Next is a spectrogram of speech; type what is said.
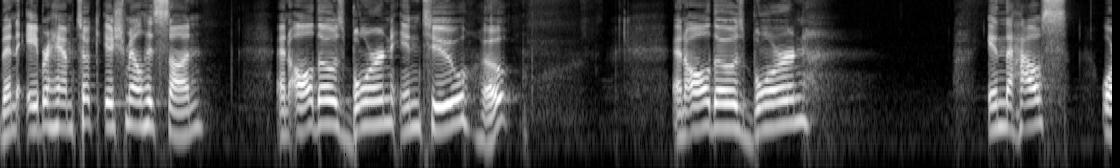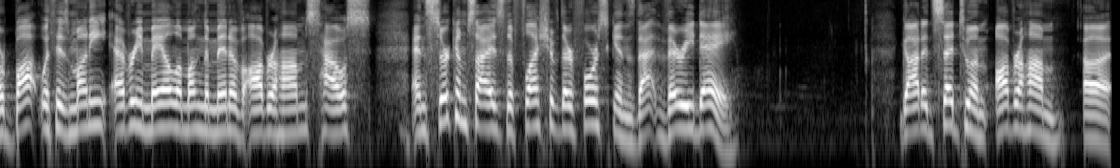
Then Abraham took Ishmael his son, and all those born into, oh, and all those born in the house or bought with his money every male among the men of Abraham's house, and circumcised the flesh of their foreskins that very day. God had said to him, Abraham, uh,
